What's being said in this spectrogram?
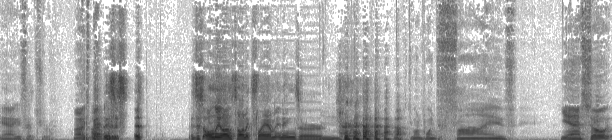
Yeah, I guess that's true. Uh, he's Uh, is this is, is this only on Sonic Slam innings or? Mm. 51.5. Yeah, so,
